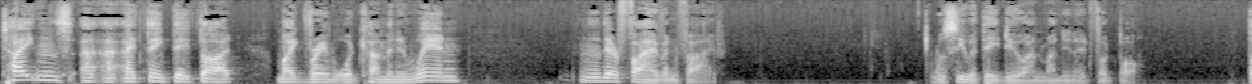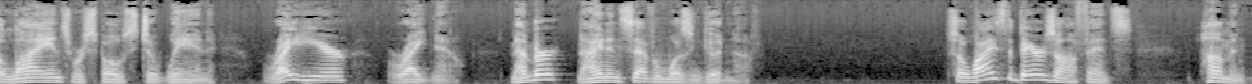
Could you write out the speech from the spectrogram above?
Titans, I, I think they thought Mike Vrabel would come in and win. Eh, they're five and five. We'll see what they do on Monday Night Football. The Lions were supposed to win right here, right now. Remember, 9 and 7 wasn't good enough. So why is the Bears offense humming?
